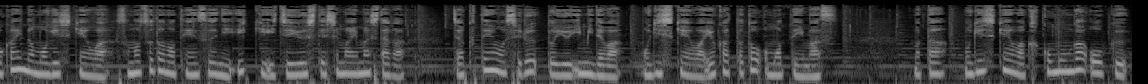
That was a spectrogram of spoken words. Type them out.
5回の模擬試験はその都度の点数に一喜一憂してしまいましたが弱点を知るという意味では模擬試験は良かったと思っています。また模擬試験は過去問が多く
